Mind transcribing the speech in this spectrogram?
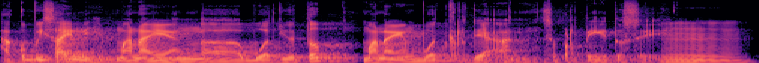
aku pisahin nih mana yang eh, buat YouTube, mana yang buat kerjaan. Seperti itu sih. Hmm.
